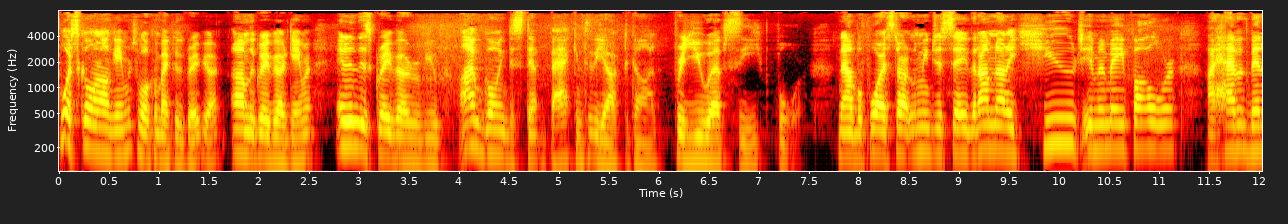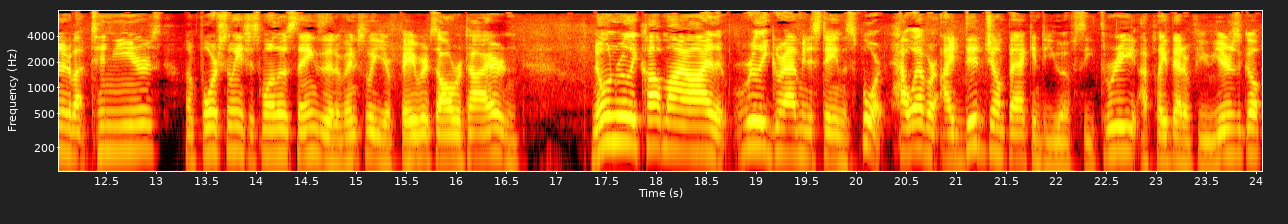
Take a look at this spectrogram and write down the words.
What's going on, gamers? Welcome back to the Graveyard. I'm the Graveyard Gamer, and in this Graveyard review, I'm going to step back into the octagon for UFC 4. Now, before I start, let me just say that I'm not a huge MMA follower. I haven't been in about 10 years. Unfortunately, it's just one of those things that eventually your favorites all retire, and no one really caught my eye that really grabbed me to stay in the sport. However, I did jump back into UFC 3. I played that a few years ago.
